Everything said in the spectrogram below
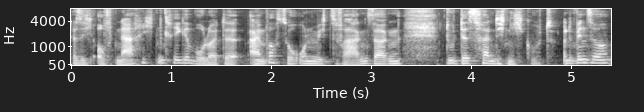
dass ich oft Nachrichten kriege, wo Leute einfach so, ohne mich zu fragen, sagen, du, das fand ich nicht gut. Und ich bin so,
